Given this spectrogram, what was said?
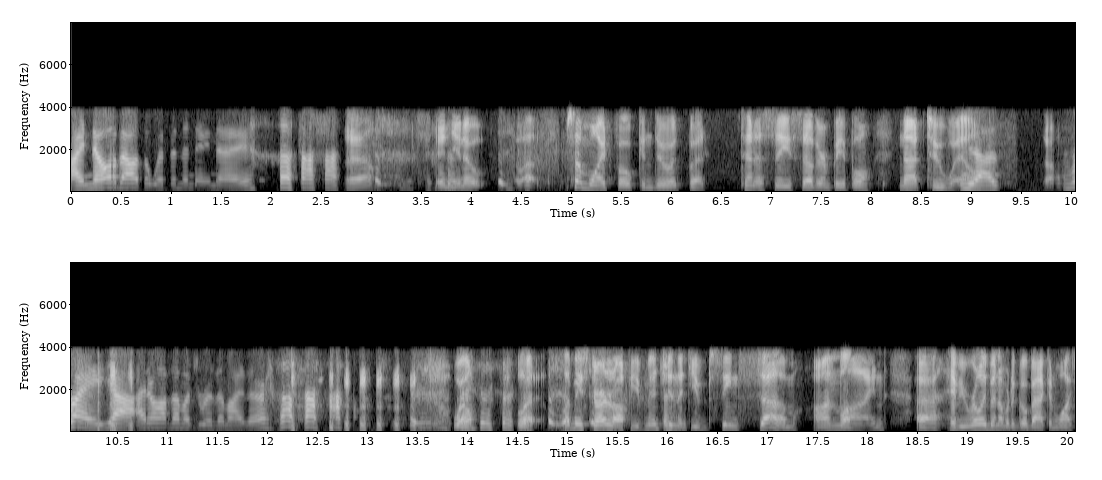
I know about the whipping the nene. yeah, and you know, uh, some white folk can do it, but Tennessee Southern people not too well. yes. So. Right, yeah. I don't have that much rhythm either. well, let, let me start it off. You've mentioned that you've seen some online. Uh, have you really been able to go back and watch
